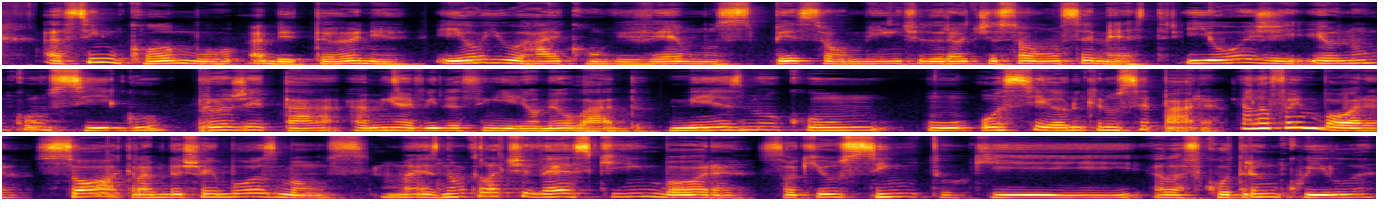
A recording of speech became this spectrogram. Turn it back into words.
Assim como a Betânia, eu e o Rai convivemos pessoalmente durante durante só um semestre. E hoje eu não consigo projetar a minha vida sem ele ao meu lado, mesmo com um oceano que nos separa. Ela foi embora, só que ela me deixou em boas mãos. Mas não que ela tivesse que ir embora, só que eu sinto que ela ficou tranquila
